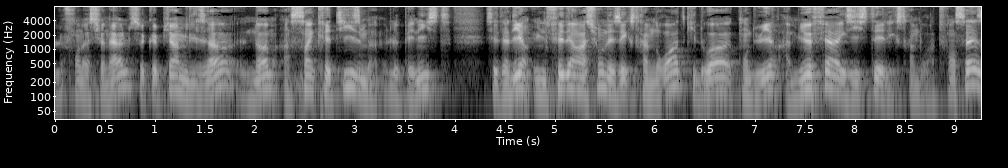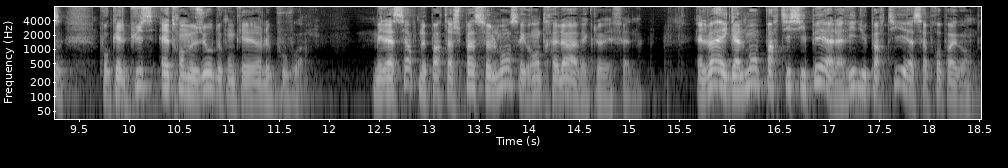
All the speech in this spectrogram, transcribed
le Front National, ce que Pierre Milza nomme un syncrétisme le péniste, c'est-à-dire une fédération des extrêmes droites qui doit conduire à mieux faire exister l'extrême droite française pour qu'elle puisse être en mesure de conquérir le pouvoir. Mais la SERP ne partage pas seulement ces grands traits-là avec le FN. Elle va également participer à la vie du parti et à sa propagande.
